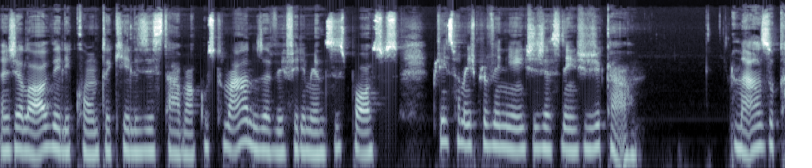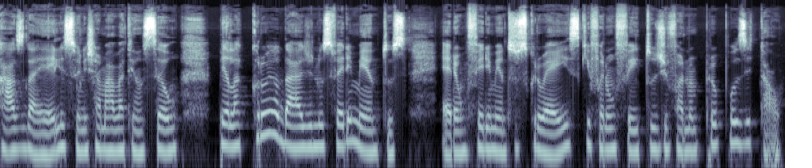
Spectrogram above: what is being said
Angelov, ele conta que eles estavam acostumados a ver ferimentos expostos, principalmente provenientes de acidentes de carro. Mas o caso da Ellison chamava atenção pela crueldade nos ferimentos. Eram ferimentos cruéis que foram feitos de forma proposital.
